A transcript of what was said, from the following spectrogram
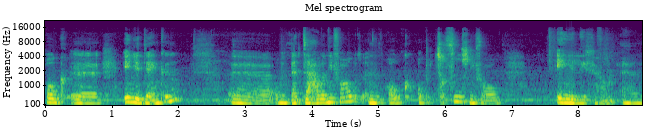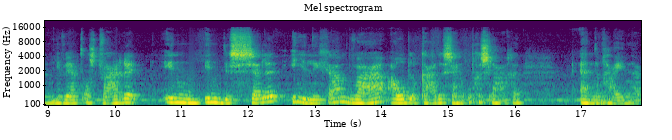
ook eh, in je denken, eh, op het mentale niveau en ook op het gevoelsniveau in je lichaam. En je werkt als het ware in, in de cellen in je lichaam waar oude blokkades zijn opgeslagen. En dan ga je naar,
